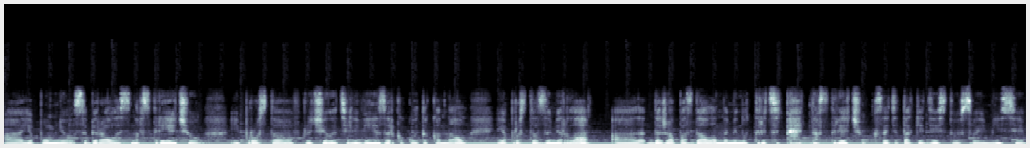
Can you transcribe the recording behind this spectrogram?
А, я помню, собиралась на встречу и просто включила телевизор, какой-то канал. Я просто замерла а, даже опоздала на минут 35 на встречу. Кстати, так я действую в своей миссии.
